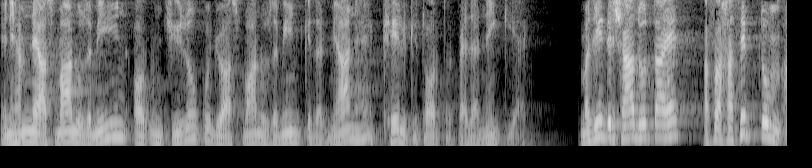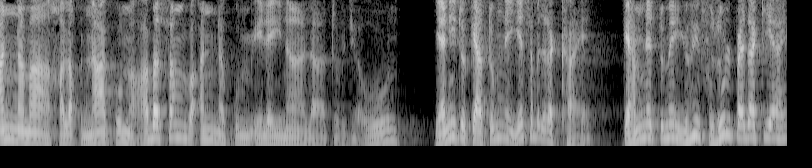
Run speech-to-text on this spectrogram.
یعنی ہم نے آسمان و زمین اور ان چیزوں کو جو آسمان و زمین کے درمیان ہیں، کھیل کے طور پر پیدا نہیں کیا ہے۔ مزید ارشاد ہوتا ہے اف حسب تم انما خلق نا کم ابسم و ان کم الینا لا ترجعون۔ یعنی تو کیا تم نے یہ سمجھ رکھا ہے کہ ہم نے تمہیں یوں ہی فضول پیدا کیا ہے؟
